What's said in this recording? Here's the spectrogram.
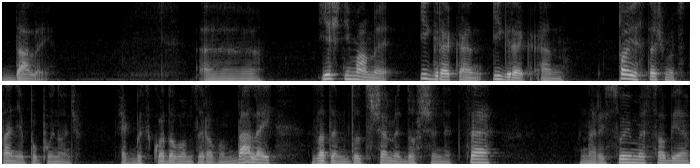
dalej. E, Jeśli mamy YN, YN, to jesteśmy w stanie popłynąć jakby składową zerową dalej, zatem dotrzemy do szyny C, narysujmy sobie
